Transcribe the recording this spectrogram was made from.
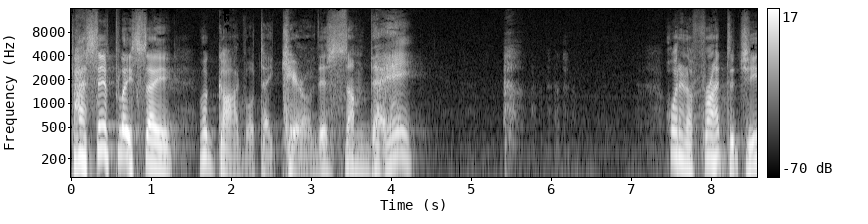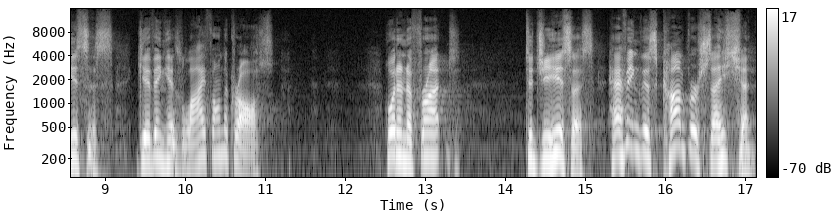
by simply saying, Well, God will take care of this someday. What an affront to Jesus giving his life on the cross. What an affront to Jesus having this conversation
